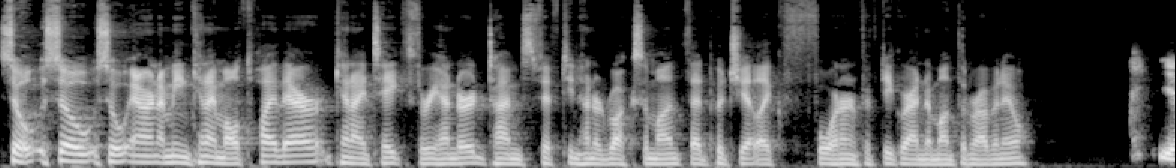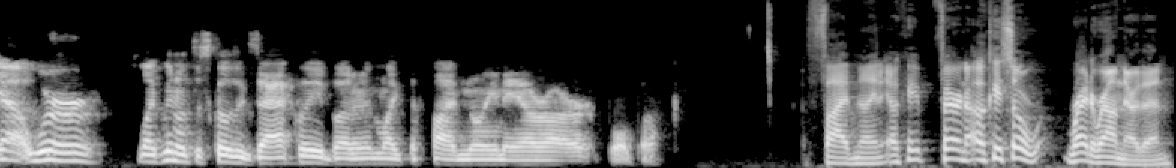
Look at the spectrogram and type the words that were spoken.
So, so, so, Aaron. I mean, can I multiply there? Can I take 300 times 1500 bucks a month? That puts you at like 450 grand a month in revenue. Yeah, we're like we don't disclose exactly, but in like the five million ARR ballpark. Five million. Okay, fair enough. Okay, so right around there then.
